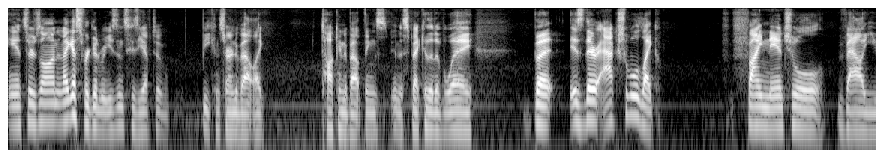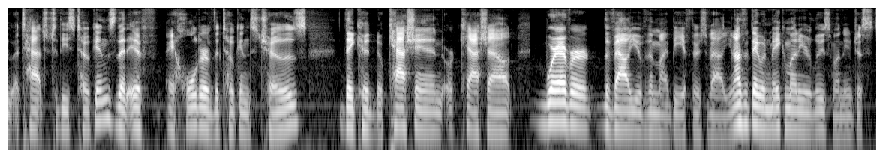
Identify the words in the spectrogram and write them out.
answers on, and I guess for good reasons because you have to be concerned about like talking about things in a speculative way. But is there actual like financial value attached to these tokens that if a holder of the tokens chose, they could cash in or cash out wherever the value of them might be if there's value. Not that they would make money or lose money, just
